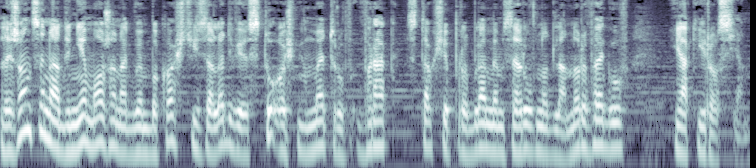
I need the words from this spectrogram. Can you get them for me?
Leżący na dnie morza na głębokości zaledwie 108 metrów wrak stał się problemem zarówno dla Norwegów, jak i Rosjan.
